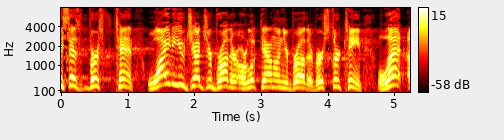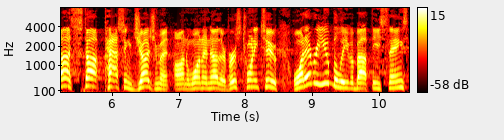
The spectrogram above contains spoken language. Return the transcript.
He says, verse 10, why do you judge your brother or look down on your brother? Verse 13, let us stop passing judgment on one another. Verse 22, whatever you believe about these things,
